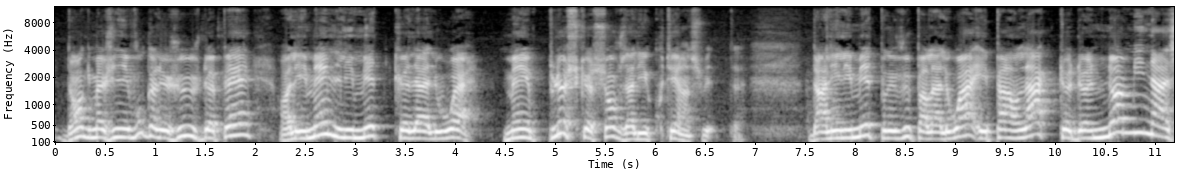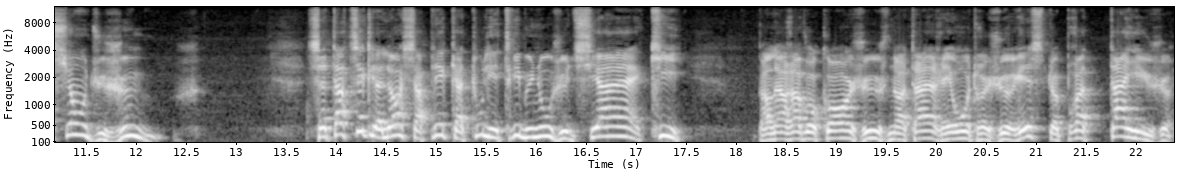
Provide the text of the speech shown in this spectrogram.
Donc, imaginez-vous que le juge de paix a les mêmes limites que la loi, même plus que ça, vous allez écouter ensuite. Dans les limites prévues par la loi et par l'acte de nomination du juge. Cet article-là s'applique à tous les tribunaux judiciaires qui, par leurs avocats, juges, notaires et autres juristes, protègent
